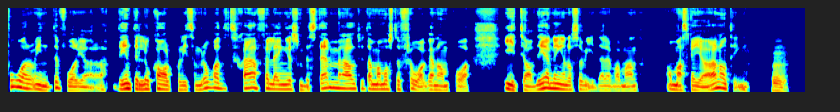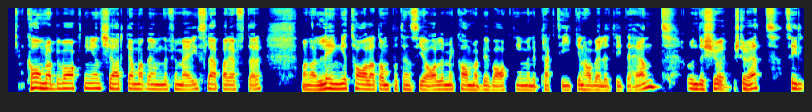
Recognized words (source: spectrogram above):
får och inte får göra. Det är inte lokalpolisområdets chefer längre som bestämmer allt, utan man måste fråga någon på IT-avdelningen och så vidare vad man, om man ska göra någonting. Mm. Kamerabevakningen, kärt gammalt ämne för mig, släpar efter. Man har länge talat om potentialen med kamerabevakning, men i praktiken har väldigt lite hänt. Under 21 mm.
